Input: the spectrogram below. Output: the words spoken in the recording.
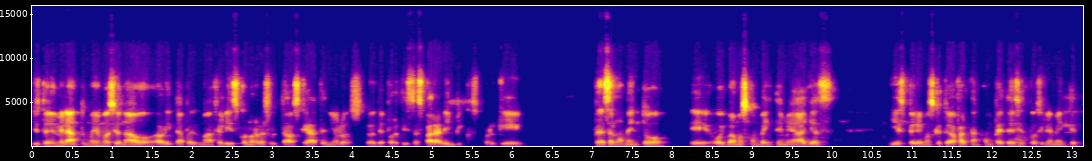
yo también me levanto muy emocionado, ahorita pues más feliz con los resultados que han tenido los, los deportistas paralímpicos, porque pues al momento, eh, hoy vamos con 20 medallas, y esperemos que todavía faltan competencias, posiblemente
